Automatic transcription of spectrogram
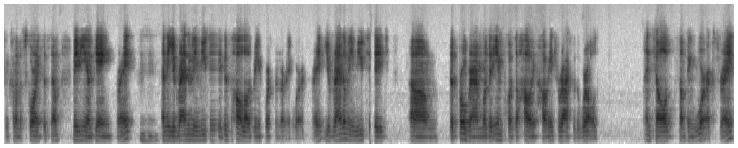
Some kind of a scoring system, maybe in a game, right? Mm-hmm. and then you randomly mutate. This is how a lot of reinforcement learning works, right? You randomly mutate um, the program or the inputs of how it, how it interacts with the world until something works, right?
